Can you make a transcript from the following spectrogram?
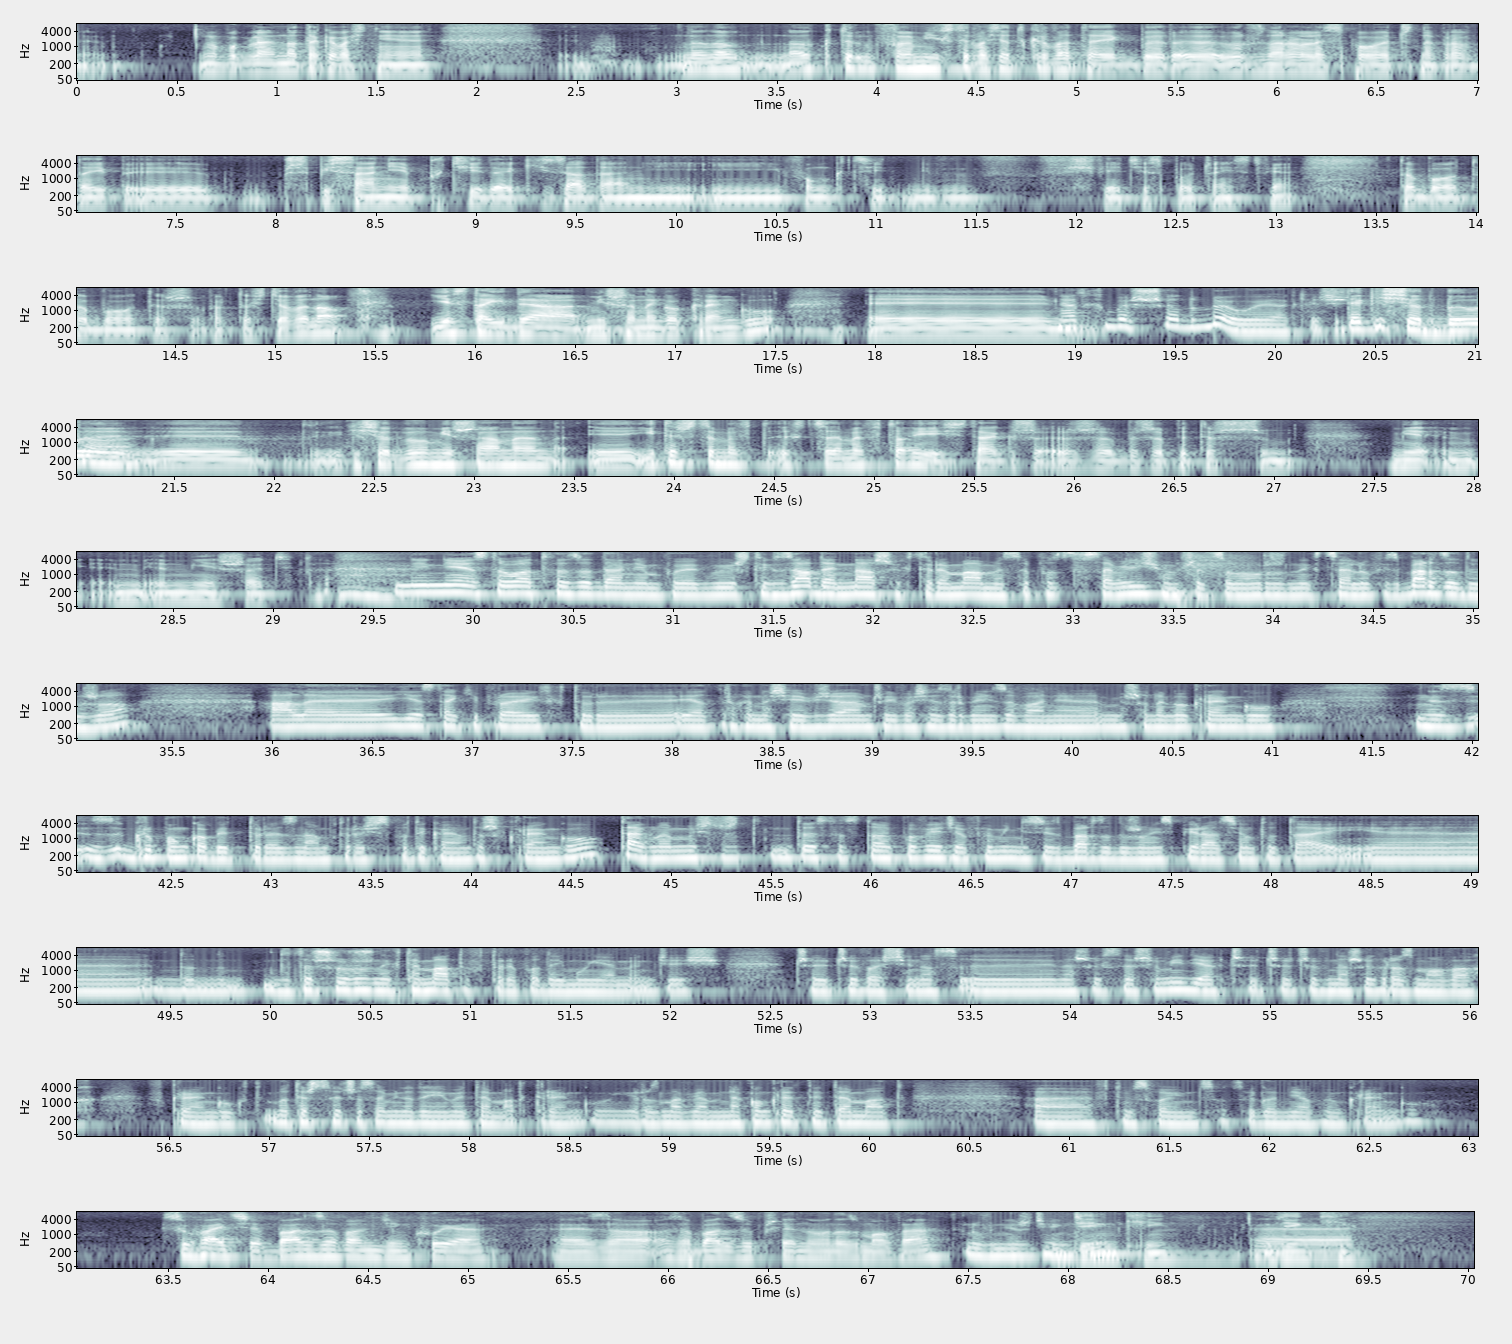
no w ogóle no taka właśnie no, no, no, który, feminizm, który właśnie odkrywa te jakby różne role społeczne, prawda, i y, przypisanie płci do jakichś zadań i, i funkcji w, w świecie, społeczeństwie. To było, to było też wartościowe. No, jest ta idea mieszanego kręgu. Yy, Nawet chyba się odbyły jakieś. Jakieś się odbyły, tak. yy, jakieś się odbyły mieszane yy, i też chcemy w, chcemy w to iść, tak, żeby, żeby też mie, mie, mieszać. Nie, nie jest to łatwe zadanie, bo jakby już tych zadań naszych, które mamy, sobie postawiliśmy przed sobą różnych celów, jest bardzo dużo ale jest taki projekt, który ja trochę na siebie wziąłem, czyli właśnie zorganizowanie mieszanego kręgu z, z, grupą kobiet, które znam, które się spotykają też w kręgu. Tak, no myślę, że to jest to, co Tomek powiedział. Feminizm jest bardzo dużą inspiracją tutaj e, do, do, do, też różnych tematów, które podejmujemy gdzieś, czy, czy właśnie na y, naszych social mediach, czy, czy, czy w naszych rozmowach w kręgu, bo też sobie czasami nadajemy temat kręgu i rozmawiamy na konkretny temat e, w tym swoim cotygodniowym kręgu. Słuchajcie, bardzo Wam dziękuję e, za, za bardzo przyjemną rozmowę. Również dzięki. Dzięki. Dzięki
